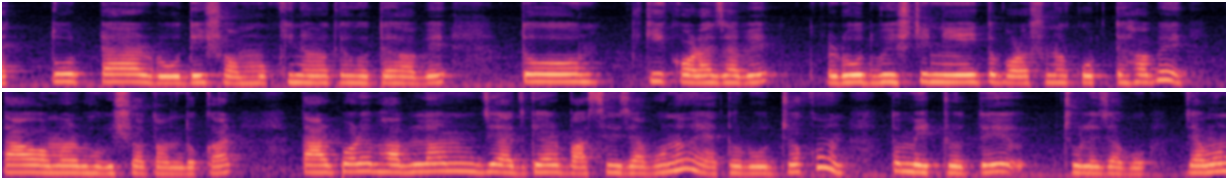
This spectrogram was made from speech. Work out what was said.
এতটা রোদের সম্মুখীন আমাকে হতে হবে। তো কি করা যাবে? রোদ বৃষ্টি নিয়েই তো পড়াশোনা করতে হবে, তাও আমার ভবিষ্যৎ অন্ধকার। তারপরে ভাবলাম যে আজকে আর বাসে যাব না, এত রোদ যখন, তো মেট্রোতে চলে যাব। যেমন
